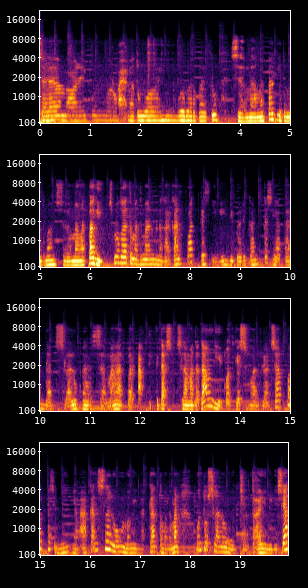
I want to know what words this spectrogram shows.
السلام عليكم. Warahmatullahi wabarakatuh. Semangat pagi teman-teman. Semangat pagi. Semoga teman-teman mendengarkan podcast ini Diberikan kesehatan dan selalu bersemangat beraktivitas. Selamat datang di podcast Wanriansa Podcast ini yang akan selalu mengingatkan teman-teman Untuk selalu mencintai Indonesia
